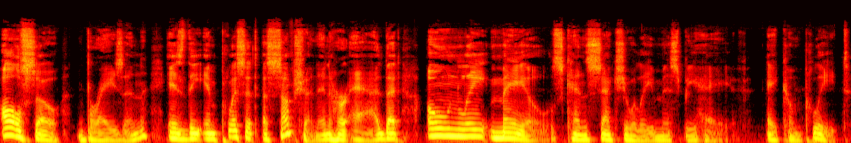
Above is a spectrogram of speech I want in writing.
Also brazen is the implicit assumption in her ad that only males can sexually misbehave. A complete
